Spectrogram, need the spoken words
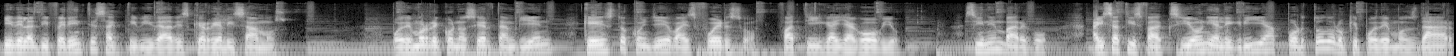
y de las diferentes actividades que realizamos. Podemos reconocer también que esto conlleva esfuerzo, fatiga y agobio. Sin embargo, hay satisfacción y alegría por todo lo que podemos dar,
